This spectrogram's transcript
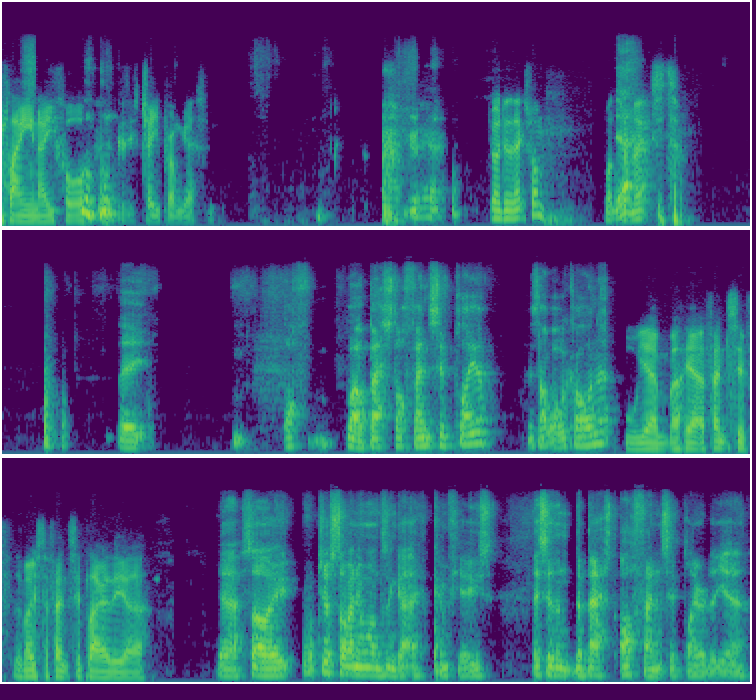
plain A4 because it's cheaper. I'm guessing. Yeah. Do you want to do the next one? What's Yeah. up next? The off, well, best offensive player. Is that what we're calling it? Oh yeah, uh, yeah. Offensive. The most offensive player of the year. Yeah. So just so anyone doesn't get confused, this isn't the best offensive player of the year.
